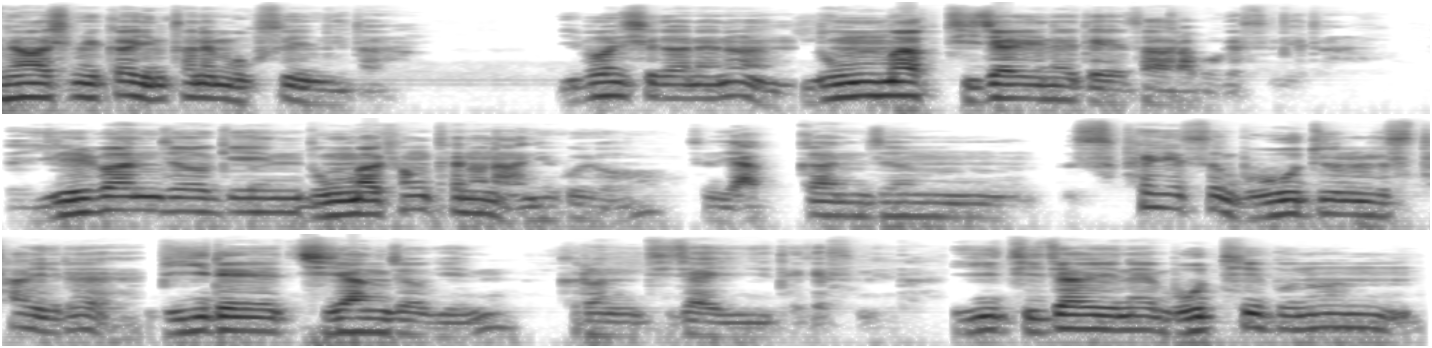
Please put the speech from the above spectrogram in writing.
안녕하십니까 인터넷 목수입니다. 이번 시간에는 농막 디자인에 대해서 알아보겠습니다. 일반적인 농막 형태는 아니고요. 약간 좀 space module 스타일의 미래 지향적인 그런 디자인이 되겠습니다. 이 디자인의 모티브는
